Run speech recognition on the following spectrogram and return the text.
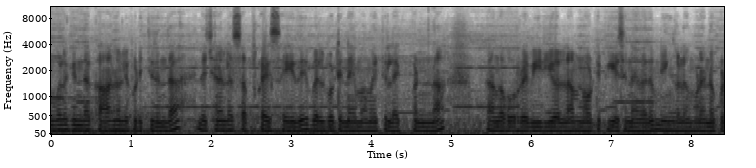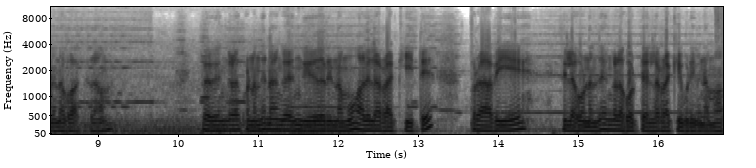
உங்களுக்கு இந்த காணொலி பிடிச்சிருந்தா இந்த சேனலை சப்ஸ்கிரைப் செய்து பெல் பட்டனை அமைத்து லைக் பண்ணால் நாங்கள் போடுற வீடியோ எல்லாம் நோட்டிஃபிகேஷனை வரும். நீங்களும் உடனுக்குடனே பார்க்கலாம். இப்போ எங்களை கொண்டு வந்து நாங்கள் எங்கே ஏறினோமோ அதில் ராக்கிட்டு அப்புறம் அவையே இதில் கொண்டு வந்து எங்களை ஹோட்டலில் ராக்கி விடுவினோமா?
